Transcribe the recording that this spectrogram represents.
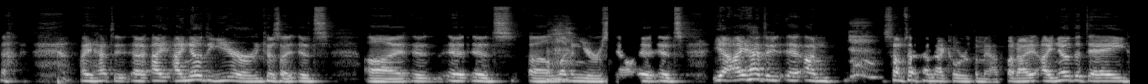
I have to. Uh, I I know the year because it's uh, it, it, it's uh, 11 years now. It, it's yeah. I had to. I'm sometimes I'm not good with the math, but I I know the day.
